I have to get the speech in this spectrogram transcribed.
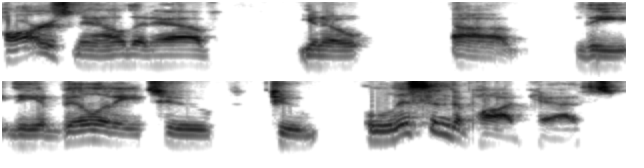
cars now that have, you know, uh, the the ability to to listen to podcasts.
